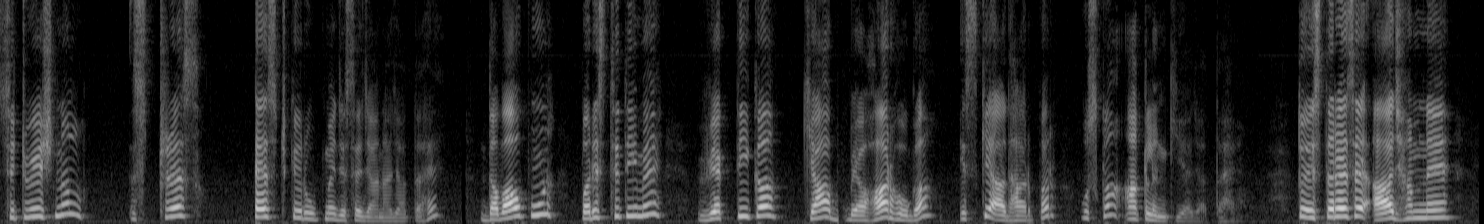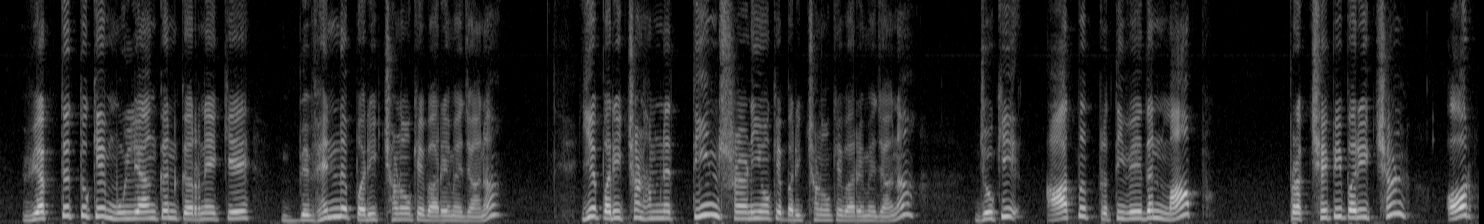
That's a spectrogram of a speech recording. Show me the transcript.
सिचुएशनल स्ट्रेस टेस्ट के रूप में जिसे जाना जाता है। दबावपूर्ण परिस्थिति में व्यक्ति का क्या व्यवहार होगा, इसके आधार पर उसका आकलन किया जाता है। तो इस तरह से आज हमने व्यक्तित्व के मूल्यांकन करने के विभिन्न परीक्षणों के बारे में जाना। ये परीक्षण हमने तीन श्रेणियों के परीक्षणों के बारे में जाना, जो कि आत्म प्रतिवेदन माप, प्रक्षेपी परीक्षण और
